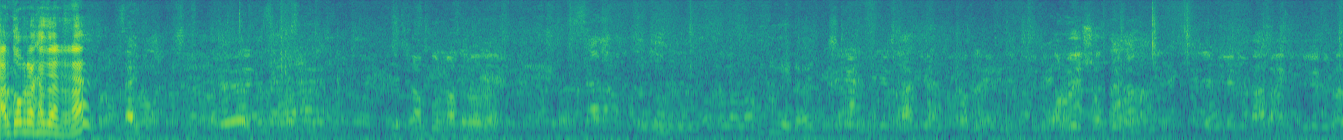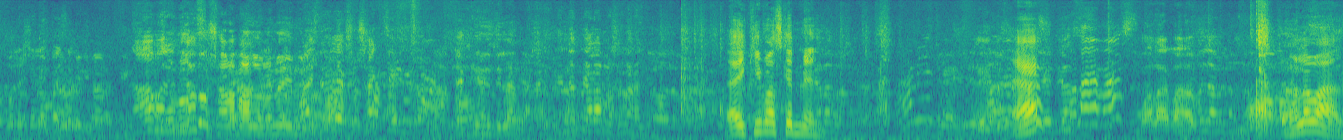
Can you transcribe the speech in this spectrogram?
আর কম রাখা যায় না না? এই কি মাছ কিনবেন? হ্যাঁ? মোলা মাছ?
